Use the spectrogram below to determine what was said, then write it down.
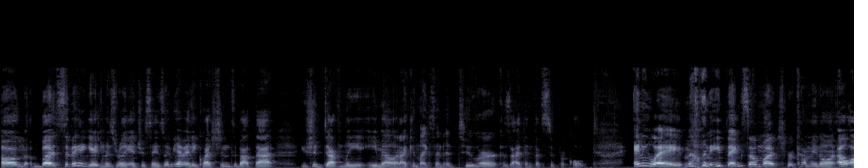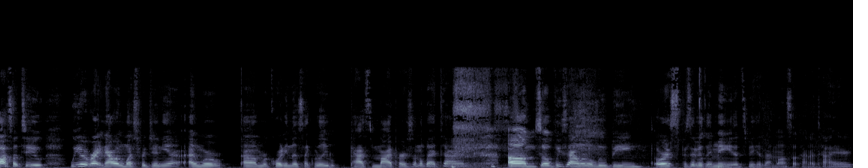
Um, but civic engagement is really interesting. So if you have any questions about that, you should definitely email and I can like send it to her because I think that's super cool. Anyway, Melanie, thanks so much for coming on. Oh, also too, we are right now in West Virginia and we're um, recording this like really past my personal bedtime. um, so if we sound a little loopy, or specifically me, it's because I'm also kind of tired.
